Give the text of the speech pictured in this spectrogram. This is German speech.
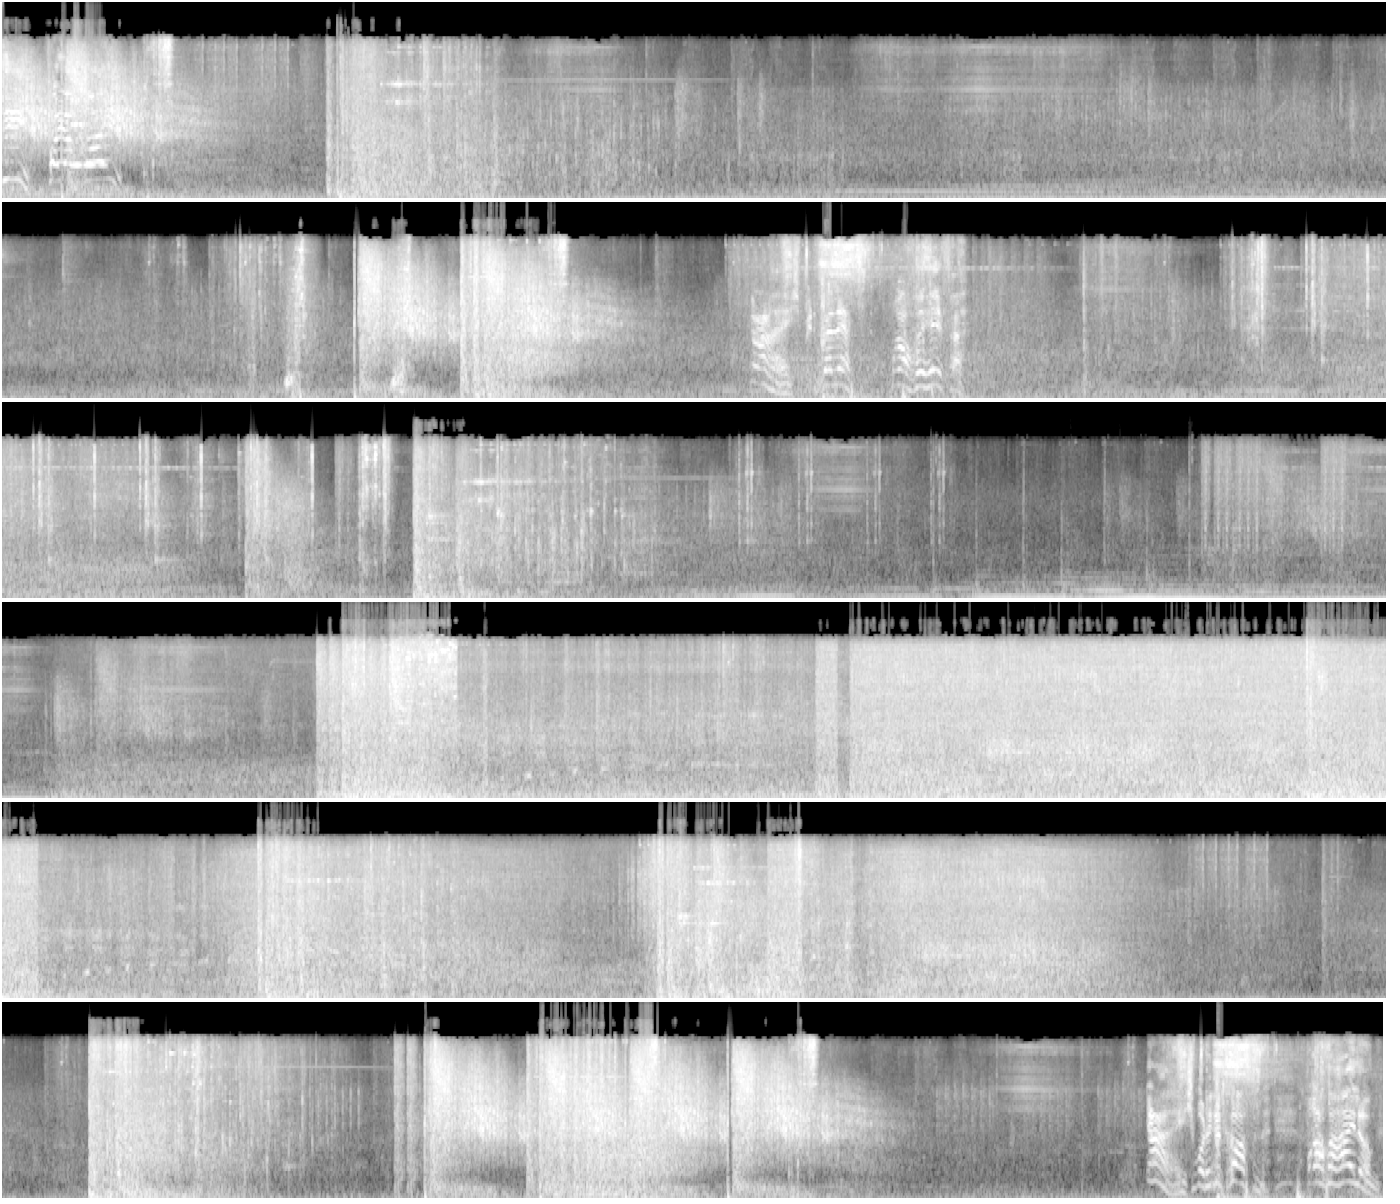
sie! Feuer frei! Ah, Ich bin verletzt. Brauche Hilfe. Ich wurde getroffen. Brauche Heilung.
